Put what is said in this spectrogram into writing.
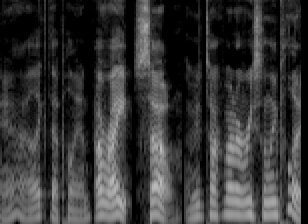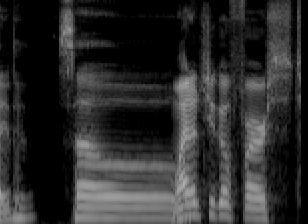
yeah, I like that plan. All right, so let me talk about our recently played. So Why don't you go first?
